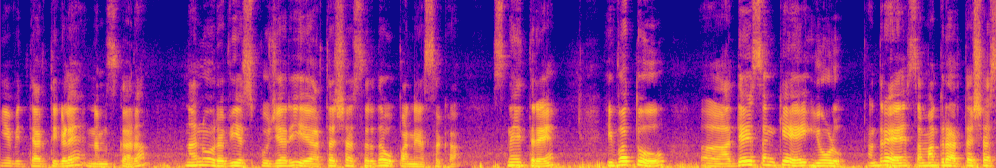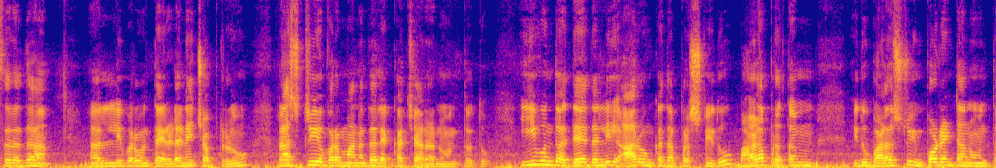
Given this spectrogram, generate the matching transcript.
ವಿದ್ಯಾರ್ಥಿಗಳೇ, ನಮಸ್ಕಾರ. ನಾನು ರವಿ ಎಸ್. ಪೂಜಾರಿ, ಅರ್ಥಶಾಸ್ತ್ರದ ಉಪನ್ಯಾಸಕ. ಸ್ನೇಹಿತರೆ, ಇವತ್ತು ಅದೇ ಸಂಖ್ಯೆ ಏಳು, ಅಂದರೆ ಸಮಗ್ರ ಅರ್ಥಶಾಸ್ತ್ರದ, ಅಲ್ಲಿ ಬರುವಂಥ ಎರಡನೇ ಚಾಪ್ಟರು, ರಾಷ್ಟ್ರೀಯ ವರಮಾನದ ಲೆಕ್ಕಾಚಾರ ಅನ್ನುವಂಥದ್ದು. ಈ ಒಂದು ಅಧ್ಯಾಯದಲ್ಲಿ ಆರು ಅಂಕದ ಪ್ರಶ್ನೆ ಇದು. ಬಹಳ ಪ್ರಥಮ, ಇದು ಭಾಳಷ್ಟು ಇಂಪಾರ್ಟೆಂಟ್ ಅನ್ನುವಂಥ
